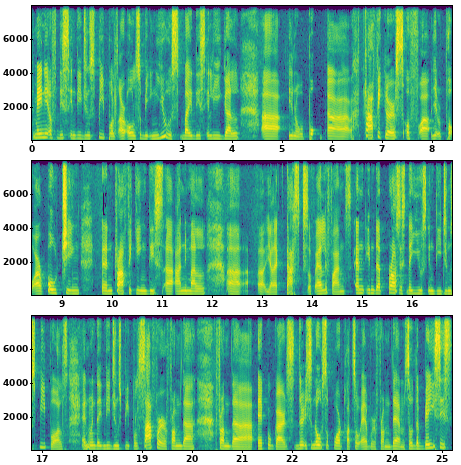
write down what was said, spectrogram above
many of these indigenous peoples are also being used by these illegal, uh, you know, po- traffickers of you know, are poaching and trafficking these uh, animal uh, uh, yeah, like tusks of elephants. And in the process they use indigenous peoples. And when the indigenous people suffer from the from the eco guards there is no support whatsoever from them. So the basis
